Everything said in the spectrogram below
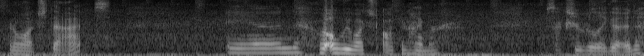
I'm gonna watch that. And, well, oh, we watched Oppenheimer. It's actually really good. I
